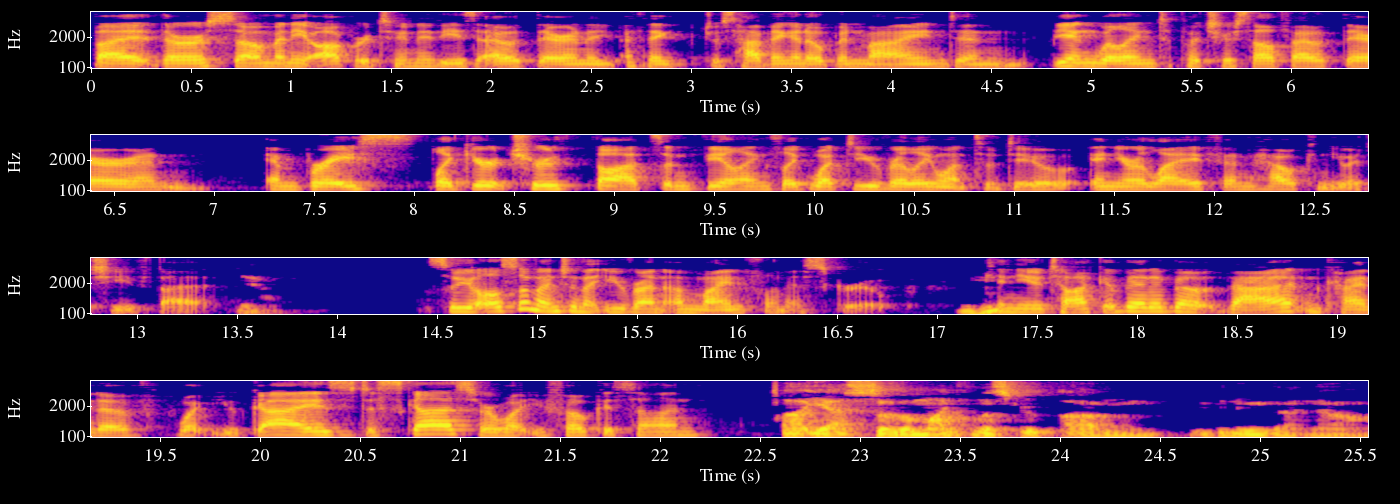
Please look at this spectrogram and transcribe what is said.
But there are so many opportunities out there and i think just having an open mind and being willing to put yourself out there and embrace like your true thoughts and feelings like what do you really want to do in your life and how can you achieve that? Yeah. So you also mentioned that you run a mindfulness group mm-hmm. can you talk a bit about that and kind of what you guys discuss or what you focus on uh, yeah so the mindfulness group um, we've been doing that now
